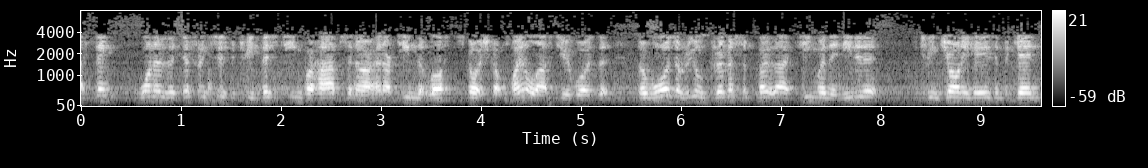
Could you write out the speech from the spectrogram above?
I think one of the differences between this team perhaps and our and our team that lost the Scottish Cup final last year was that there was a real grimace about that team when they needed it between Jonny Hayes and McGinn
